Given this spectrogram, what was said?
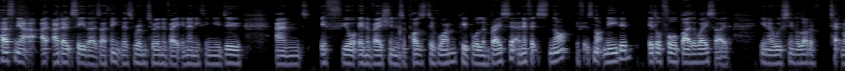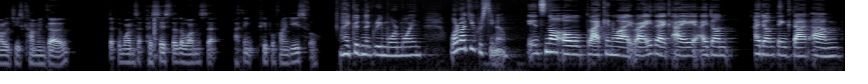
personally, I, I don't see those. I think there's room to innovate in anything you do. And if your innovation is a positive one, people will embrace it. And if it's not, if it's not needed, it'll fall by the wayside. You know, we've seen a lot of technologies come and go, but the ones that persist are the ones that I think people find useful. I couldn't agree more, Moin. What about you, Christina? It's not all black and white, right? Like I, I don't, I don't think that um,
